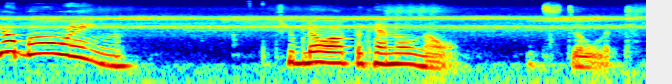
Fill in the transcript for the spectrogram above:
You're boring. Did you blow out the candle? No. It's still lit.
